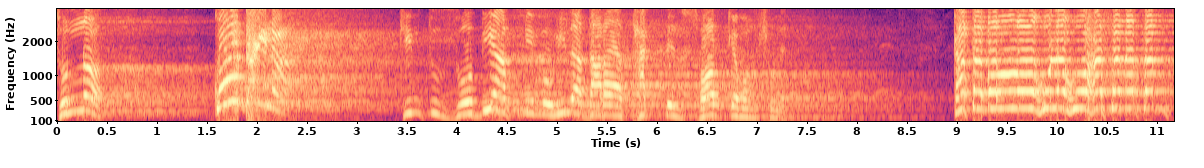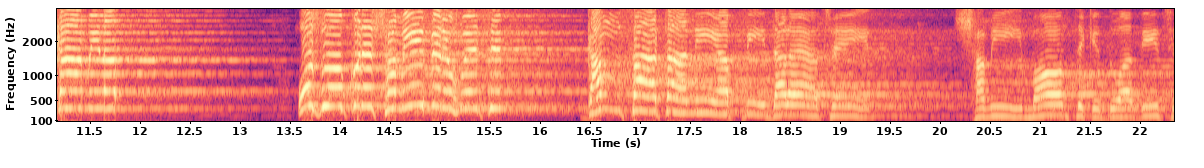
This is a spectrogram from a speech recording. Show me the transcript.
সুন্নত? কিন্তু যদি আপনি মহিলা দাঁড়ায় থাকতেন, সব কেমন শুনেন? করে স্বামী বের আপনি দাঁড়ায় আছেন। স্বামী মন থেকে দোয়া দিয়েছে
